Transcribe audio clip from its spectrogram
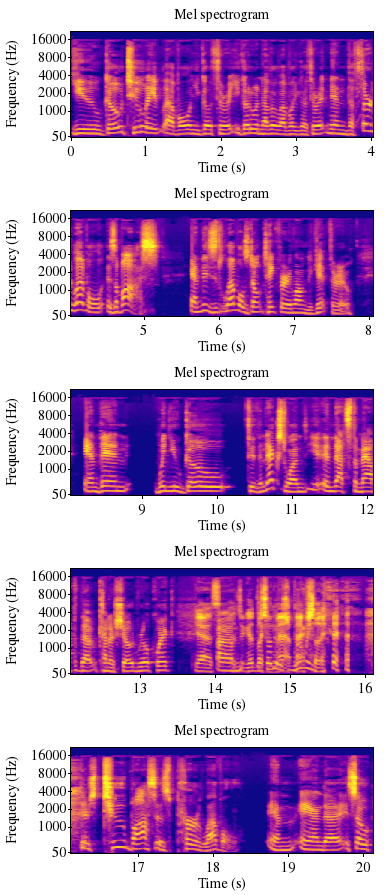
you go to a level, you go through it, you go to another level, you go through it, and then the third level is a boss. And these levels don't take very long to get through. And then when you go through the next one, and that's the map that kind of showed real quick. Yeah, it's, Um, that's a good so looking there's map, really- actually. There's two bosses per level. And and uh, so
